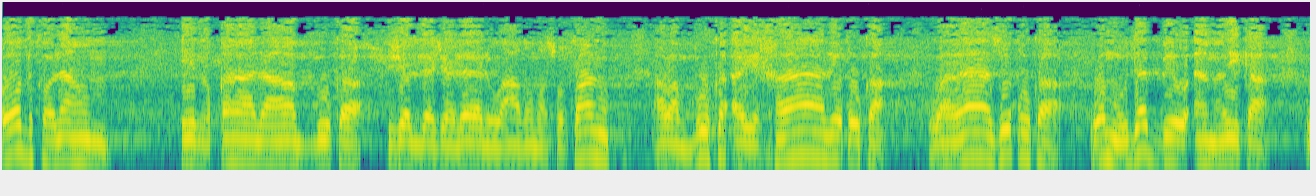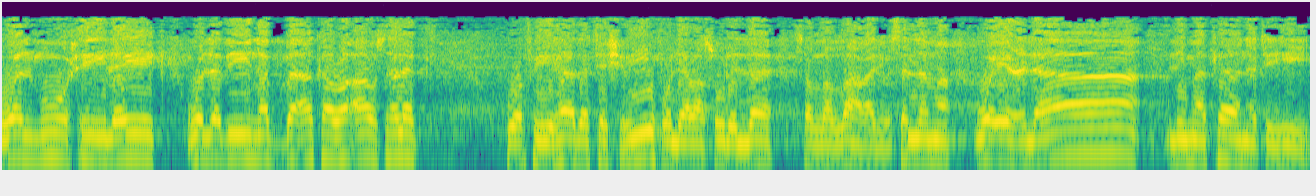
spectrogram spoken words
أذكر لهم إذ قال ربك جل جلاله وعظم سلطانه ربك أي خالقك ورازقك ومدبر أمرك والموحي إليك والذي نبأك وأرسلك. وفي هذا تشريف لرسول الله صلى الله عليه وسلم وإعلاء لمكانته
